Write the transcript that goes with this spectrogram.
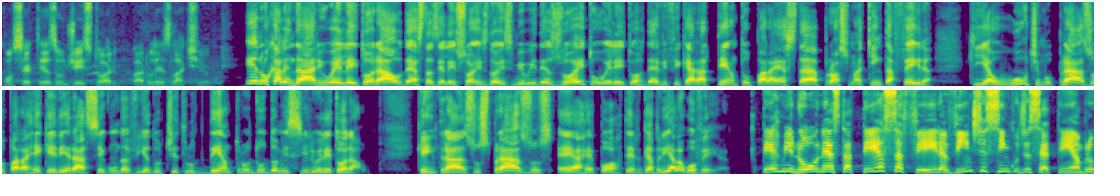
com certeza, um dia histórico para o Legislativo. E no calendário eleitoral destas eleições 2018, o eleitor deve ficar atento para esta próxima quinta-feira, que é o último prazo para requerer a segunda via do título dentro do domicílio eleitoral. Quem traz os prazos é a repórter Gabriela Gouveia. Terminou nesta terça-feira, 25 de setembro,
